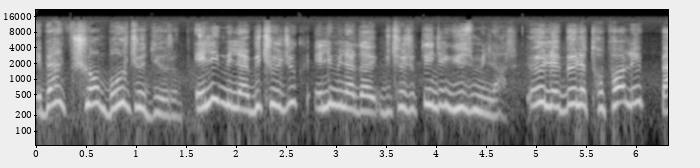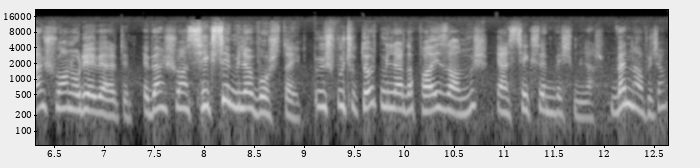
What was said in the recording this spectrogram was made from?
e ben şu an borç ödüyorum. 50 milyar bir çocuk, 50 milyar da bir çocuk deyince 100 milyar. Öyle böyle toparlayıp ben şu an oraya verdim. E ben şu an 80 milyar borçtayım. 3,5-4 milyar da faiz almış. Yani 85 milyar. Ben ne yapacağım?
